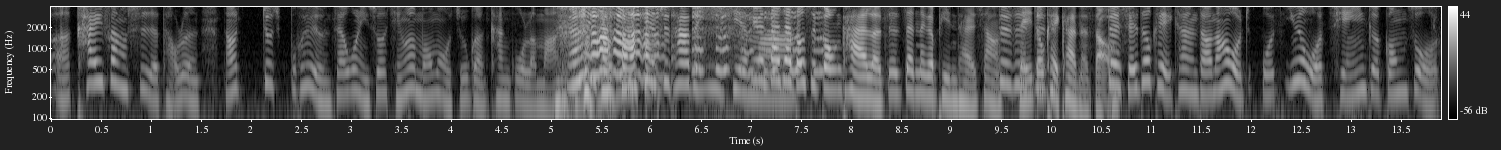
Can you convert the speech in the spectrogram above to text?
呃，开放式的讨论，然后就不会有人在问你说：“请问某某主管看过了吗？” 意见是他的意见吗？因为大家都是公开了，就是在那个平台上，对对对对，谁都可以看得到，对，谁都可以看得到。然后我我因为我前一个工作。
